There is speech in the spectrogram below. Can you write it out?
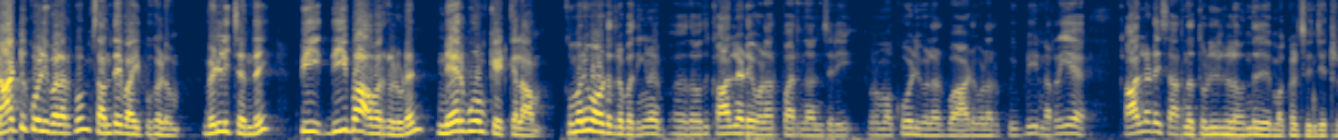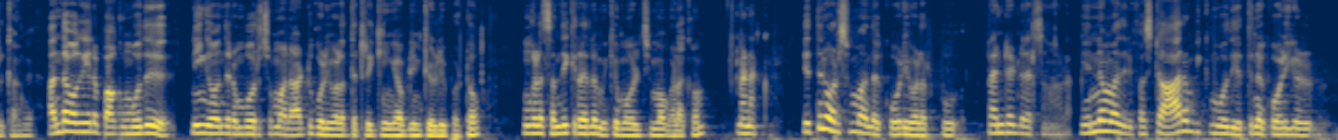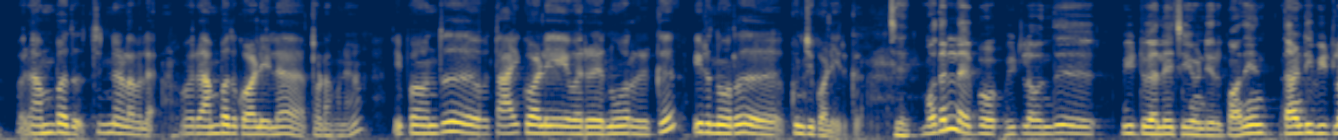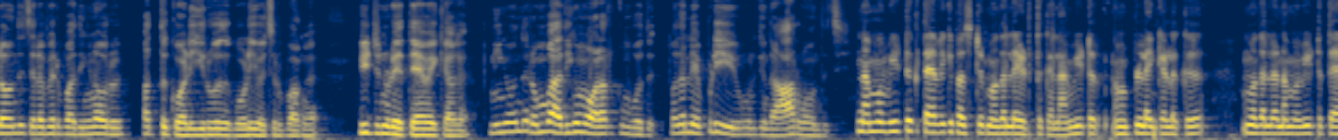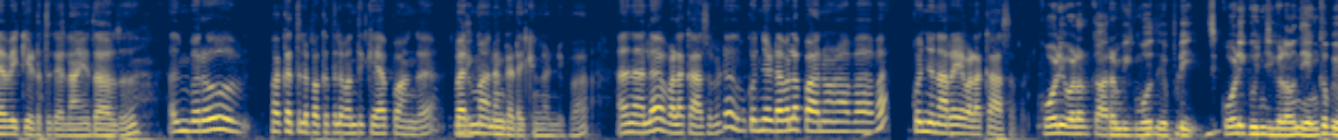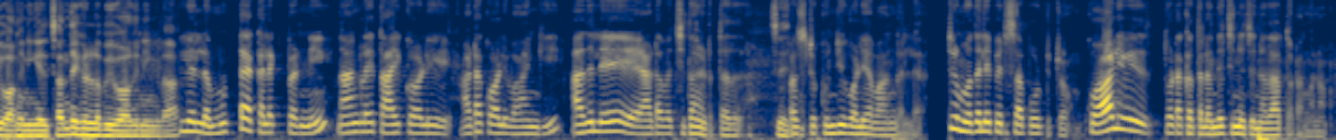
நாட்டுக்கோழி வளர்ப்பும் சந்தை வாய்ப்புகளும். வெள்ளிச்சந்தை பி. தீபா அவர்களுடன் நேர்முகம் கேட்கலாம். குமரி மாவட்டத்தில் பார்த்தீங்கன்னா இப்ப அதாவது கால்நடை வளர்ப்பாக இருந்தாலும் சரி அப்புறமா கோழி வளர்ப்பு ஆடு வளர்ப்பு இப்படி நிறைய கால்நடை சார்ந்த தொழில்களை வந்து மக்கள் செஞ்சுட்டு இருக்காங்க அந்த வகையில் பார்க்கும்போது நீங்கள் வந்து ரொம்ப வருஷமாக நாட்டுக்கோழி வளர்த்துட்டு இருக்கீங்க அப்படின்னு கேள்விப்பட்டோம். உங்களை சந்திக்கிறதுல மிக்க மகிழ்ச்சிமா வணக்கம். வணக்கம். எத்தனை வருஷமா அந்த கோழி வளர்ப்பு பன்னெண்டு வருஷம் அவ்வளோ என்ன மாதிரி? ஃபர்ஸ்ட் ஆரம்பிக்கும் போது எத்தனை கோழிகள்? ஒரு ஐம்பது சின்ன அளவில். ஒரு ஐம்பது கோழியில் தொடங்கினேன். இப்போ வந்து தாய் கோழி ஒரு நூறு இருக்குது இருநூறு குஞ்சு கோழி இருக்குது சரி. முதல்ல இப்போ வீட்டில் வந்து வீட்டு வேலையை செய்ய வேண்டியிருக்கும். அதையும் தாண்டி வீட்டில் வந்து சில பேர் பார்த்தீங்கன்னா ஒரு பத்து கோழி இருபது கோழி வச்சுருப்பாங்க வீட்டினுடைய தேவைக்காக. நீங்கள் வந்து ரொம்ப அதிகமாக வளர்க்கும் போது முதல்ல எப்படி உங்களுக்கு இந்த ஆர்வம் வந்துச்சு? நம்ம வீட்டுக்கு தேவைக்கு ஃபஸ்ட்டு முதல்ல எடுத்துக்கலாம். வீட்டு நம்ம பிள்ளைங்களுக்கு முதல்ல நம்ம வீட்டு தேவைக்கு எடுத்துக்கலாம் ஏதாவது. அது பிறகு பக்கத்தில் பக்கத்தில் வந்து கேட்பாங்க வருமானம் கிடைக்கும் கண்டிப்பாக அதனால வளர்க்க ஆசைப்பட்டு அது கொஞ்சம் டெவலப் ஆனவாக கொஞ்சம் நிறைய வளர்க்க ஆசைப்பட்டேன் கோழி வளர்க்க ஆரம்பிக்கும் போது எப்படி? கோழி குஞ்சுகளை வந்து எங்கே போய் வாங்குனீங்க? சந்தைகளில் போய் வாங்குனீங்களா? இல்ல இல்ல. முட்டை கலெக்ட் பண்ணி நாங்களே தாய்க்கோழி அடைக்கோழி வாங்கி அதிலே அடை வச்சு தான் எடுத்தது. சரி. ஃபர்ஸ்ட் குஞ்சு கோழியா வாங்கல. முதல்ல பெருசா போட்டுட்டோம். கோழி தொடக்கத்துல இருந்து சின்ன சின்னதா தொடங்கணும்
